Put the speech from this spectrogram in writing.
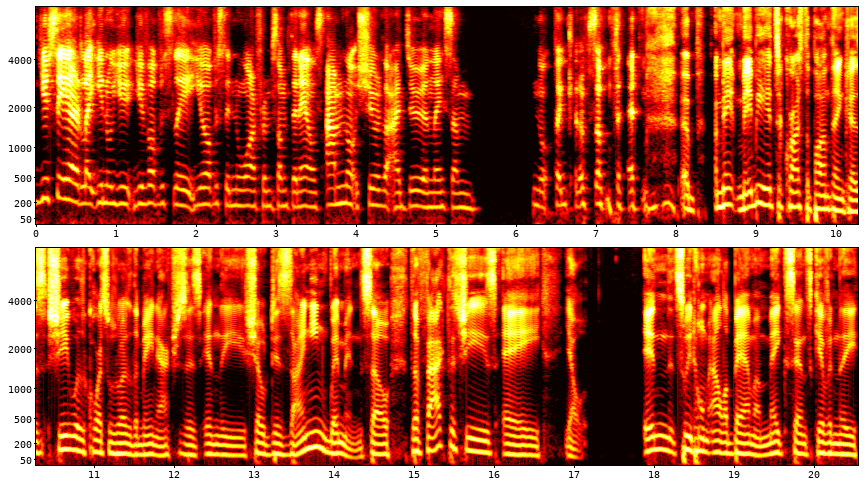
You say her like you know you you've obviously you obviously know her from something else. I'm not sure that I do unless I'm not thinking of something. Uh, I mean, maybe it's across the pond thing because she was, of course, was one of the main actresses in the show Designing Women. So the fact that she's a you know in Sweet Home Alabama makes sense given the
